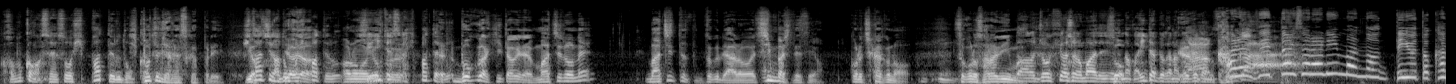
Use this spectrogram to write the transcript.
株価が世相を引っ張ってるどっか引っ張ってんじゃないですか、やっぱり。日立がどこいやいや引っ張ってる？あの、新よく鉄が引っ張ってる？僕が聞いたわけでは、町のね、町って特にあの、新橋ですよ。この近くの、そこのサラリーマン。あの蒸気機関車の前でそうなんかインタビューかなんか受けたんですあれ絶対サラリーマンのって言うと必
